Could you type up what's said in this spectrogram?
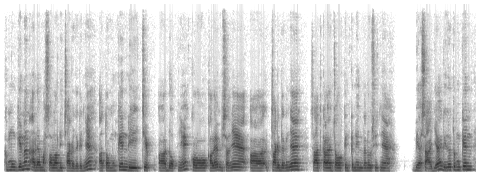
kemungkinan ada masalah di chargernya atau mungkin di chip uh, docknya. Kalau kalian misalnya uh, chargernya saat kalian colokin ke Nintendo Switch-nya biasa aja gitu, tuh mungkin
